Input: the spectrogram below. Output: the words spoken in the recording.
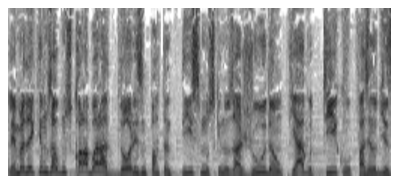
Lembrando aí que temos alguns colaboradores importantíssimos que nos ajudam. Tiago Tico, fazendo design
